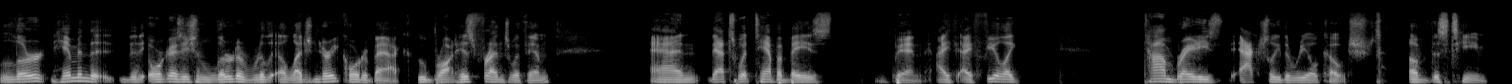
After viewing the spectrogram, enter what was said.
Learned him and the, the organization learned a really a legendary quarterback who brought his friends with him, and that's what Tampa Bay's been. I I feel like Tom Brady's actually the real coach of this team,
